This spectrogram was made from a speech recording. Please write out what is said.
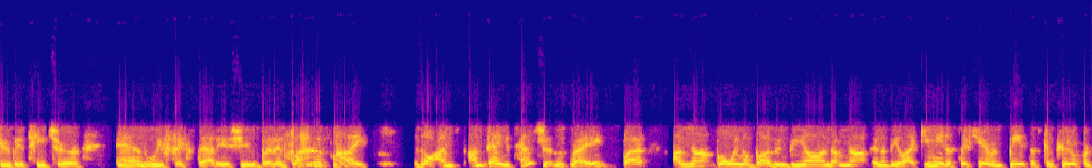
to the teacher and we fixed that issue. But it's like so I'm I'm paying attention, right? But I'm not going above and beyond. I'm not going to be like, you need to sit here and be at this computer for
